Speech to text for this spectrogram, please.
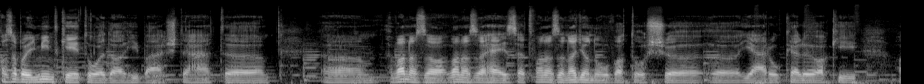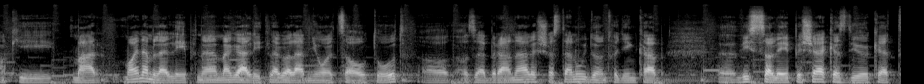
az a baj, hogy mindkét oldal hibás, tehát uh, uh, van, az a, van az a helyzet, van az a nagyon óvatos uh, uh, járókelő, aki, aki már majdnem lelépne, megállít legalább 8 autót az Ebránál, és aztán úgy dönt, hogy inkább visszalép, és elkezdi őket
